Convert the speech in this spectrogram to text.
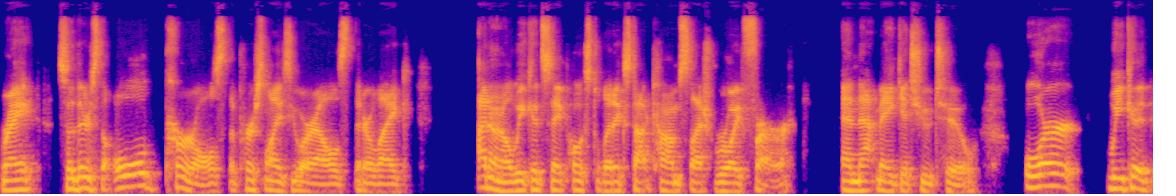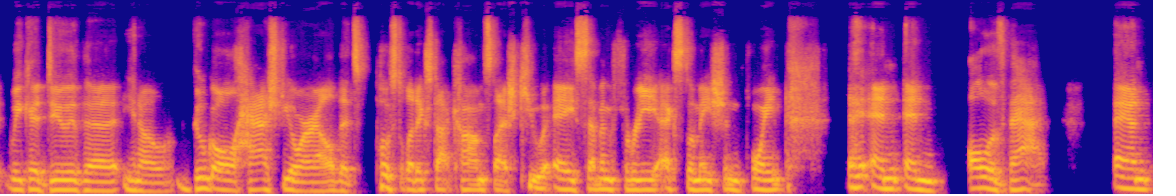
right? So there's the old pearls, the personalized URLs that are like, I don't know, we could say postalytics.com slash Roy Furr, and that may get you to. Or we could we could do the you know Google hashed URL that's postalytics.com slash QA73 exclamation point and and all of that. And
